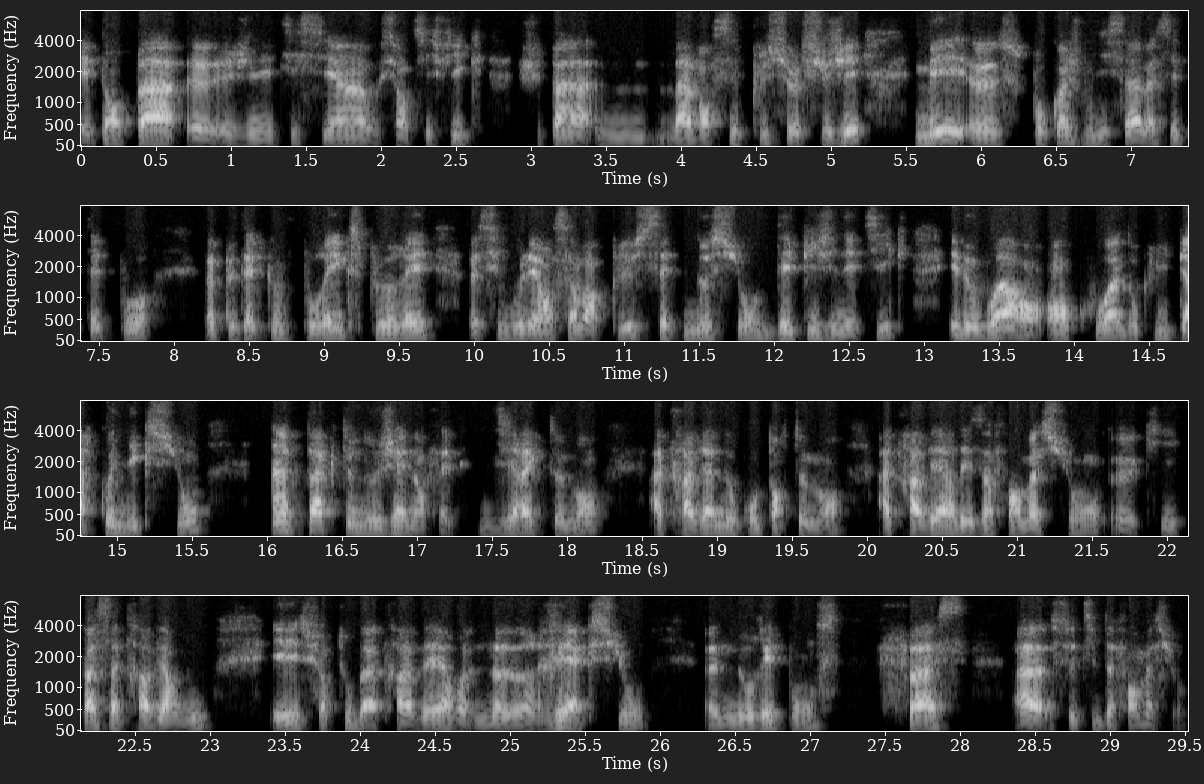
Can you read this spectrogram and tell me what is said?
étant pas généticien ou scientifique, je ne suis pas m'avancer plus sur le sujet. Mais pourquoi je vous dis ça? Bah, C'est peut-être pour bah, peut-être que vous pourrez explorer, si vous voulez en savoir plus, cette notion d'épigénétique et de voir en, quoi donc l'hyperconnexion impacte nos gènes en fait directement à travers nos comportements, à travers les informations euh, qui passent à travers nous et surtout bah, à travers nos réactions, euh, nos réponses face à ce type d'informations.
